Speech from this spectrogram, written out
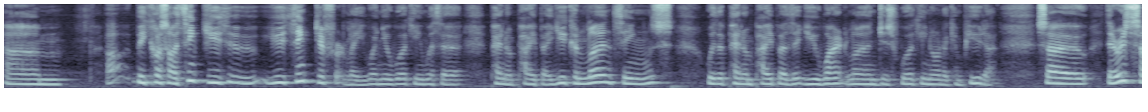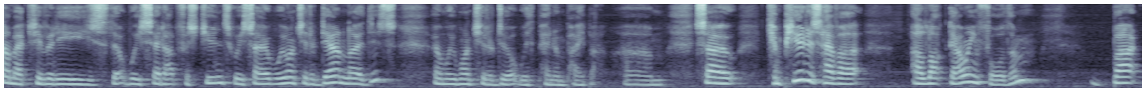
Um, uh, because I think you you think differently when you're working with a pen and paper. You can learn things with a pen and paper that you won't learn just working on a computer. So there is some activities that we set up for students. We say we want you to download this, and we want you to do it with pen and paper. Um, so computers have a a lot going for them, but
